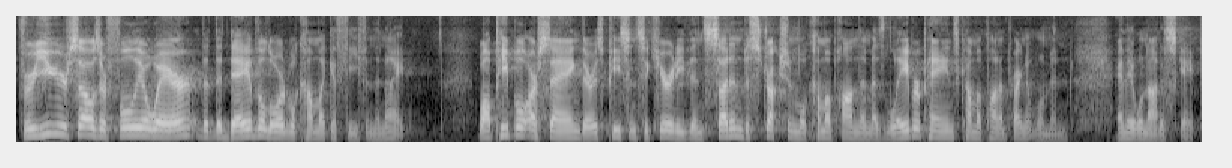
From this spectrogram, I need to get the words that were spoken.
For you yourselves are fully aware that the day of the Lord will come like a thief in the night. While people are saying there is peace and security, then sudden destruction will come upon them as labor pains come upon a pregnant woman, and they will not escape.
